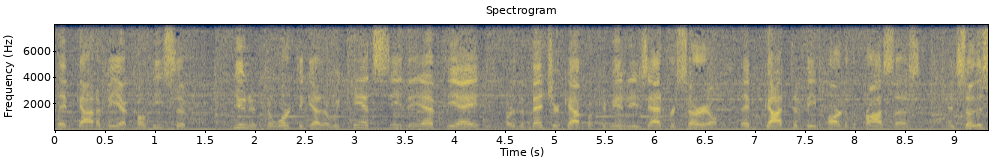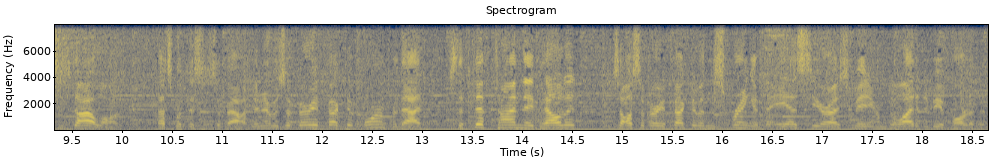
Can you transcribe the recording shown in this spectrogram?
they've got to be a cohesive unit to work together. We can't see the FDA or the venture capital community as adversarial. They've got to be part of the process. And so this is dialogue. That's what this is about. And it was a very effective forum for that. It's the fifth time they've held it. It's also very effective in the spring at the ASCRS meeting. I'm delighted to be a part of it.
